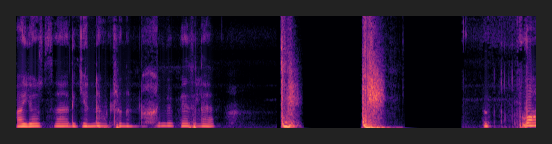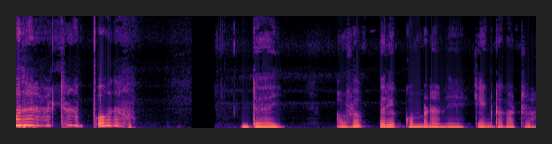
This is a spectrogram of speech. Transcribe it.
ஐயோ சார் என்ன விட்டுருங்க? நானுமே பேசல. போதும் விட்டுருங்க போதும். டேய் அவ்வளோ பெரிய கொம்பனா நீ. என்கிட்ட காட்டுறா.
